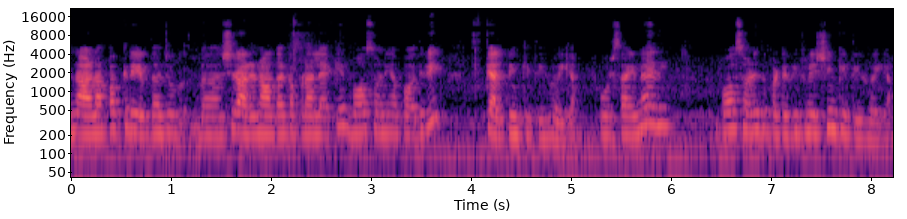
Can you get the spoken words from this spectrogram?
ਨਾਲ ਆਪਾਂ ਕਰੇਵ ਦਾ ਜੋ ਅਹ, ਸ਼ਰਾਰੇ ਨਾਲ ਦਾ ਕੱਪੜਾ ਲੈ ਕੇ ਬਹੁਤ ਸੋਹਣੀ ਆਪਾਂ ਉਹਦੀ ਵੀ ਸਕੈਲਪਿੰਗ ਕੀਤੀ ਹੋਈ ਆ। ਫੋਰ ਸਾਈਡ ਨਾ ਇਹਦੀ। ਬਹੁਤ ਸੋਹਣੀ ਦੁਪੱਟੇ ਦੀ ਫਿਨਿਸ਼ਿੰਗ ਕੀਤੀ ਹੋਈ ਆ।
